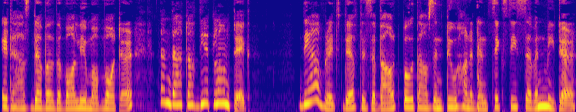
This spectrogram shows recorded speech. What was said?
It has double the volume of water than that of the Atlantic. The average depth is about 4,267 meter.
